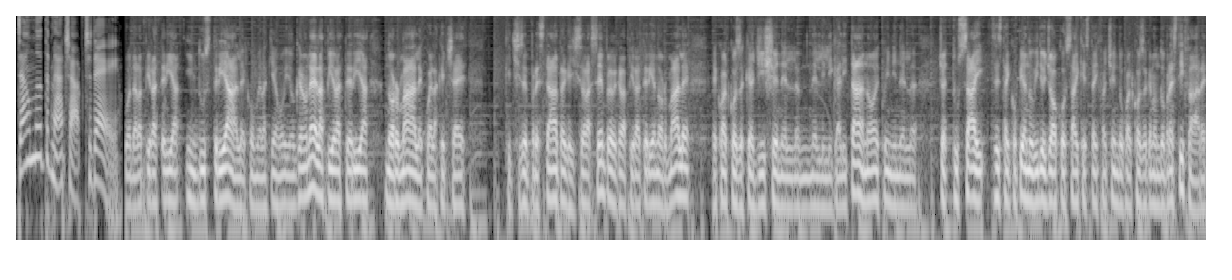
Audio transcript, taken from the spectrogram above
Download the Match app today. Dalla pirateria industriale, come la chiamo io, che non è la pirateria normale, quella che c'è che ci è prestata, che ci sarà sempre, perché la pirateria normale è qualcosa che agisce nel, nell'illegalità, no? E quindi nel, cioè tu sai, se stai copiando un videogioco, sai che stai facendo qualcosa che non dovresti fare,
